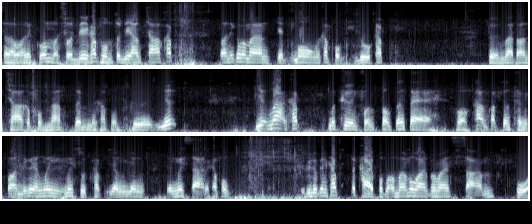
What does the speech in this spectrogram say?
สลามอะลัยกุมสวัสดีครับผมสวัสดียามเช้าครับ ตอนนี้ก็ประมาณเจ็ดโมงครับผมดูครับ ตื่นมาตอนเช้าครับผมน้ำเต็มเลยครับผมคือเยอะ เยอะมากครับ เมื่อคืนฝนตกตั้งแต่หัวค่ำครับจนถึงตอนนี้ก็ยังไม่ไม่สุดครับยังยังยังไม่ซานะครับผมเดี๋ยวไปดูกันครับตะข่ายผมเอามาเมื่อวานประมาณสามหัว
